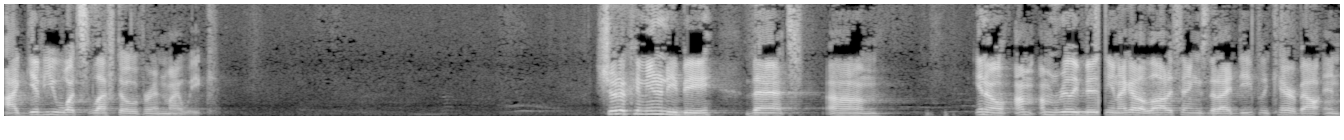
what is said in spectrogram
I give you what's left over in my week? Should a community be that, um, you know, I'm, I'm really busy and I got a lot of things that I deeply care about, and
